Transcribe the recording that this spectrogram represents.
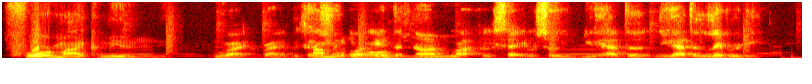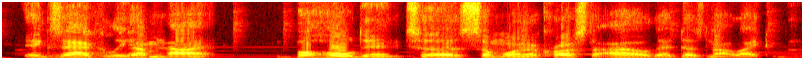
for my community. Right, right. Because I'm you are in the nonprofit sector, so you have the you have the liberty. Exactly. I'm not beholden to someone across the aisle that does not like me.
